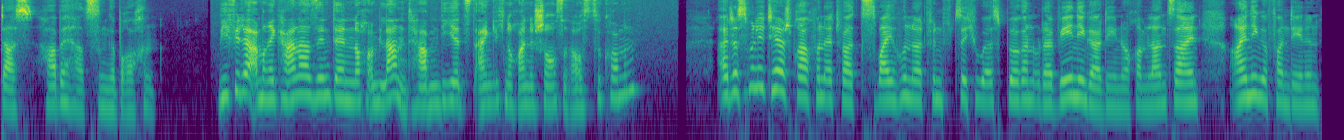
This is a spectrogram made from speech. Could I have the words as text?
Das habe Herzen gebrochen. Wie viele Amerikaner sind denn noch im Land? Haben die jetzt eigentlich noch eine Chance rauszukommen? Äh, das Militär sprach von etwa 250 US-Bürgern oder weniger, die noch im Land seien. Einige von denen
